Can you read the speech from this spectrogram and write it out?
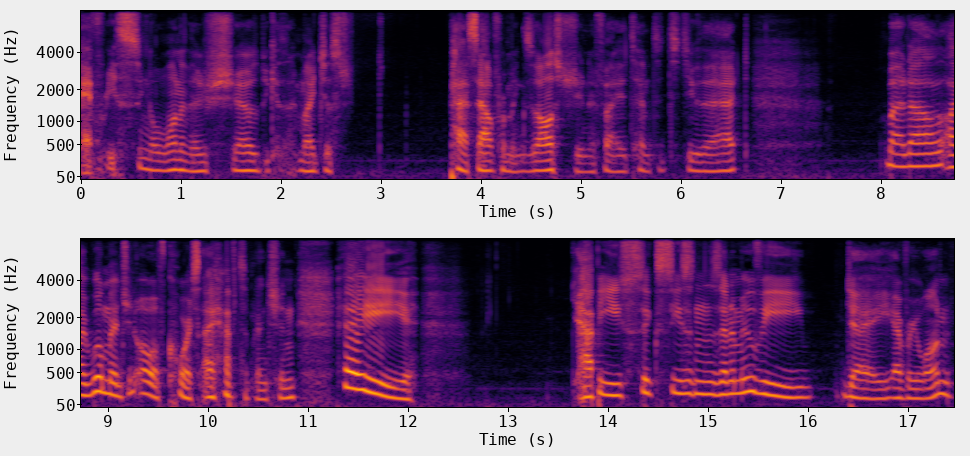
every single one of those shows because I might just pass out from exhaustion if I attempted to do that. But uh, I will mention, oh, of course, I have to mention, hey, happy six seasons and a movie day, everyone.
